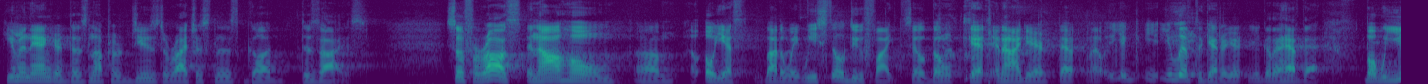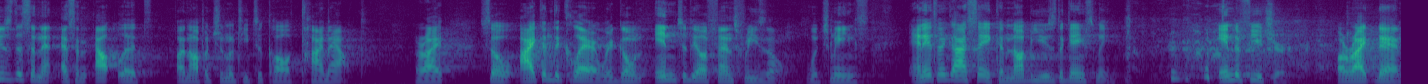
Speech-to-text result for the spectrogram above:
Human anger does not produce the righteousness God desires. So for us in our home, um, oh yes, by the way, we still do fight. So don't get an idea that well, you, you, live together, you're, you're going to have that. But we use this a, as an outlet, an opportunity to call timeout. All right? So I can declare we're going into the offense free zone which means anything I say cannot be used against me in the future or right then.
